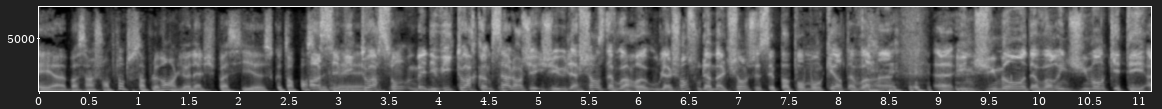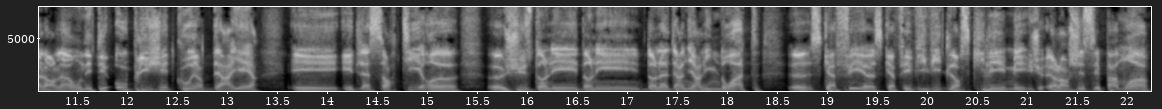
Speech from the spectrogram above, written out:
Et euh, bah, c'est un champion tout simplement. Lionel, je sais pas si euh, ce que t'en penses. Oh, ces victoires sont, mais des victoires comme ça. Alors j'ai j'ai eu la chance d'avoir ou la chance ou la malchance, je sais pas pour mon cœur, d'avoir un, euh, une jument, d'avoir une jument qui était. Alors là, on était obligé de courir derrière et, et de la sortir euh, euh, juste dans les dans les dans la dernière ligne droite. euh, ce qu'a fait ce qu'a fait Vivide lorsqu'il est. Mais je, alors je sais pas moi.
